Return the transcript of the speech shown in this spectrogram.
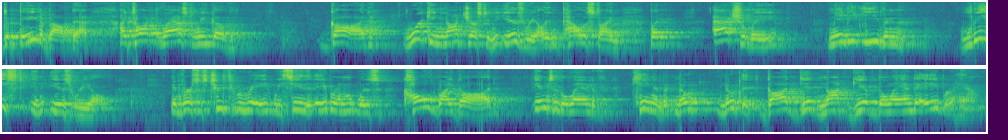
debate about that. I talked last week of God working not just in Israel, in Palestine, but actually, maybe even least in Israel. In verses 2 through 8, we see that Abram was called by God into the land of Canaan, but note, note that God did not give the land to Abraham.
